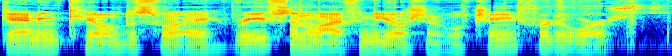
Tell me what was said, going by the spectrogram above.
getting killed this way, reefs and life in the ocean will change for the worst.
